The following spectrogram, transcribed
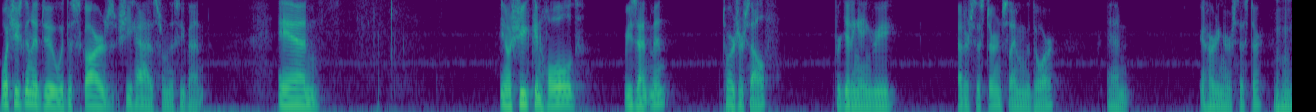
what she's going to do with the scars she has from this event, and you know she can hold resentment towards herself for getting angry at her sister and slamming the door and hurting her sister. Mm-hmm.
